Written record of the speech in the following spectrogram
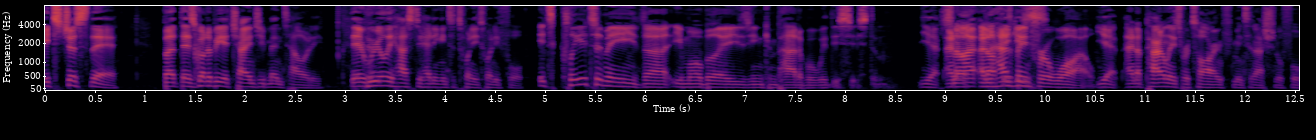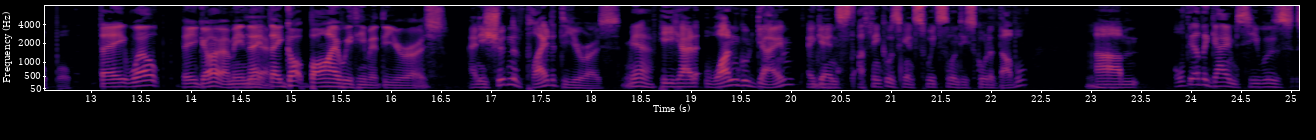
It's just there. But there's got to be a change in mentality. There really has to heading into 2024. It's clear to me that Immobile is incompatible with this system. Yeah, So- and, I it has been for a while. Yeah, and apparently he's retiring from international football. They well, there you go. I mean, Yeah. they, they got by with him at the Euros. And he shouldn't have played at the Euros. Yeah. He had one good game against, I think it was against Switzerland. He scored a double. Um, all the other games, he was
